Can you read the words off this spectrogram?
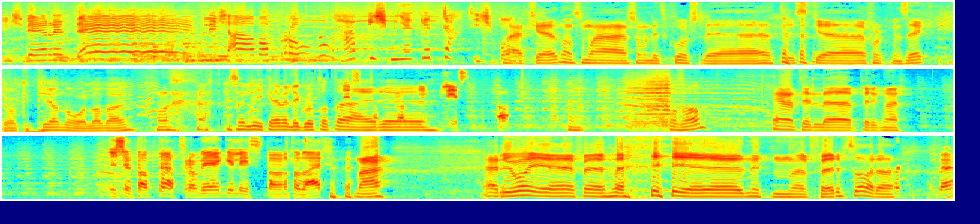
Ich wäre dämlich, aber froh. So hab ich mir gedacht. Ich Det er ikke noe som er som litt koselig eh, tysk eh, folkemusikk. Det var ikke pianola der. Og så liker jeg veldig godt at det er eh, Hva sa han? En gang til, eh, Per Ingvar. Ikke tatt rett fra VG-lista, dette der. Nei. Eller jo, i, i 1940 så var det det.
